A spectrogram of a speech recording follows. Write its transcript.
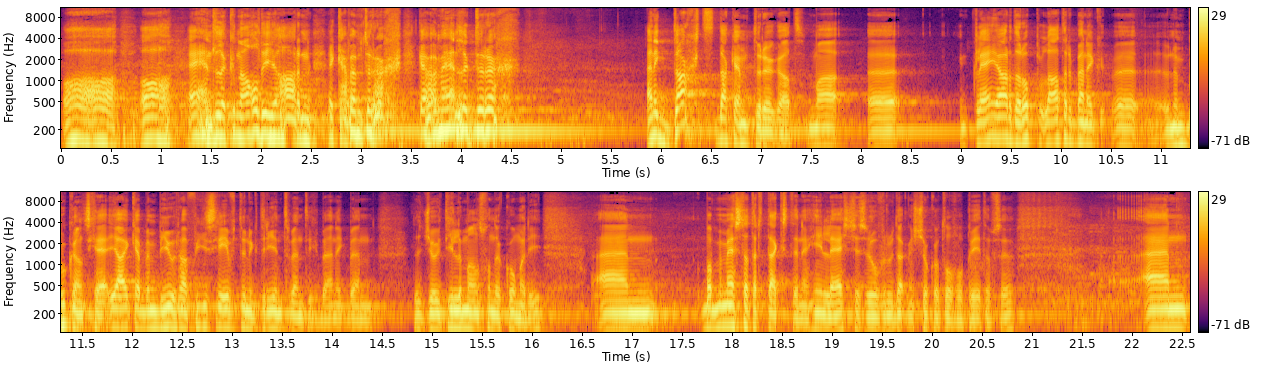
Oh, oh, eindelijk na al die jaren. Ik heb hem terug. Ik heb hem eindelijk terug. En ik dacht dat ik hem terug had. Maar uh, een klein jaar daarop, later ben ik uh, een boek aan het schrijven. Ja, ik heb een biografie geschreven toen ik 23 ben. Ik ben de Joy Tielemans van de comedy. En, maar bij mij staat er tekst in, geen lijstjes over hoe dat ik een chocotof opeet of zo. En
